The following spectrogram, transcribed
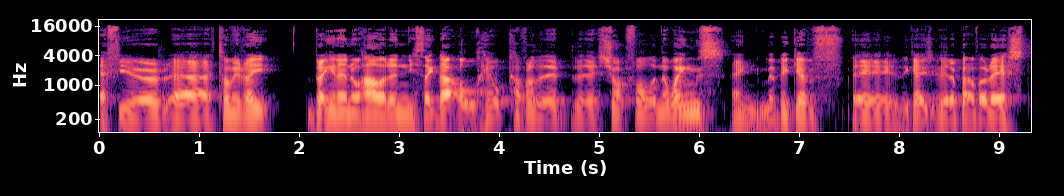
if you're uh, Tommy Wright, bringing in O'Halloran, you think that'll help cover the, the shortfall in the wings and maybe give uh, the guys out there a bit of a rest,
